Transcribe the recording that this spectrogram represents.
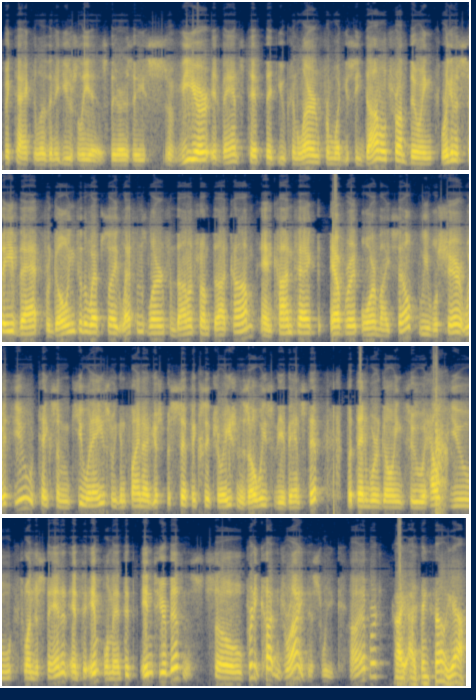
spectacular than it usually is. There is a severe advanced tip that you can learn from what you see Donald Trump doing. We're going to save that for going to the website lessons learned from donaldtrump.com and contact Everett or myself. We will share it with you, take some Q&A so we can find out your specific situation as always for the advanced tip, but then we're going to help you to understand it and to implement it into your business. So pretty cut and dried this week, huh, Everett? I, I think so, yeah.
